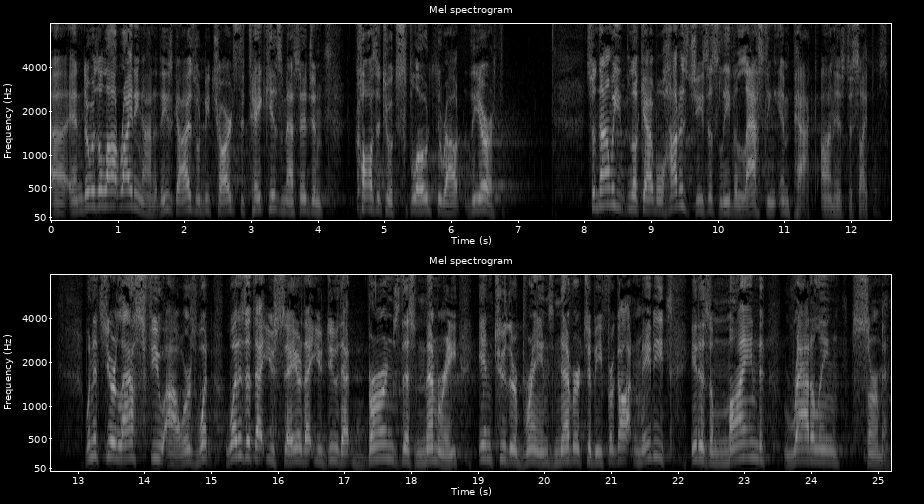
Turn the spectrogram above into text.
Uh, and there was a lot writing on it. These guys would be charged to take his message and cause it to explode throughout the earth. So now we look at well, how does Jesus leave a lasting impact on his disciples? When it's your last few hours, what, what is it that you say or that you do that burns this memory into their brains, never to be forgotten? Maybe it is a mind rattling sermon.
